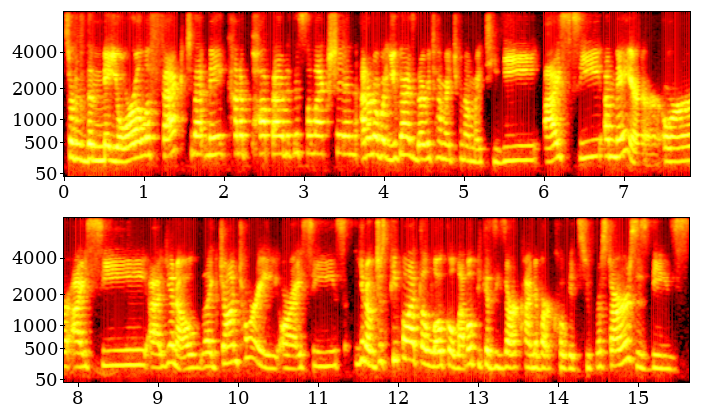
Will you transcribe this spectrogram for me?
sort of the mayoral effect that may kind of pop out of this election. I don't know about you guys, but every time I turn on my TV, I see a mayor, or I see, uh, you know, like John Tory, or I see, you know, just people at the local level because these are kind of our COVID superstars. Is these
